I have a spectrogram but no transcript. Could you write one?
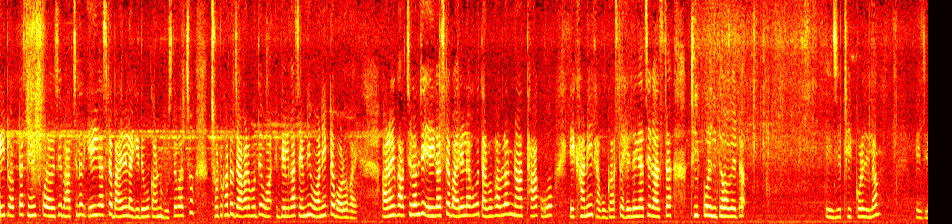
এই টপটা চেঞ্জ করা হয়েছে। ভাবছিলাম এই গাছটা বাইরে লাগিয়ে দেবো, কারণ বুঝতে পারছ, ছোটোখাটো জায়গার মধ্যে বেলগাছ এমনি অনেকটা বড় হয়। আর আমি ভাবছিলাম যে এই গাছটা বাইরে লাগাবো, তারপর ভাবলাম না, থাক, ও এখানেই থাকুক। গাছটা হেলে গেছে, গাছটা ঠিক করে দিতে হবে এটা। এই যে ঠিক করে দিলাম। এই যে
